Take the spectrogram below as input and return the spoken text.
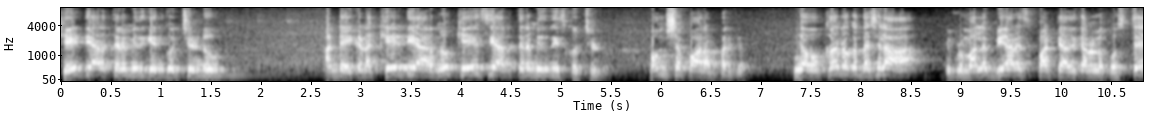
కేటీఆర్ తెర మీదకి ఎందుకు వచ్చిండు? అంటే ఇక్కడ కేటీఆర్ను కేసీఆర్ తెర మీద తీసుకొచ్చిండు. వంశ పారంపర్యం ఇంకా ఒకనొక దశలో ఇప్పుడు మళ్ళీ బీఆర్ఎస్ పార్టీ అధికారంలోకి వస్తే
